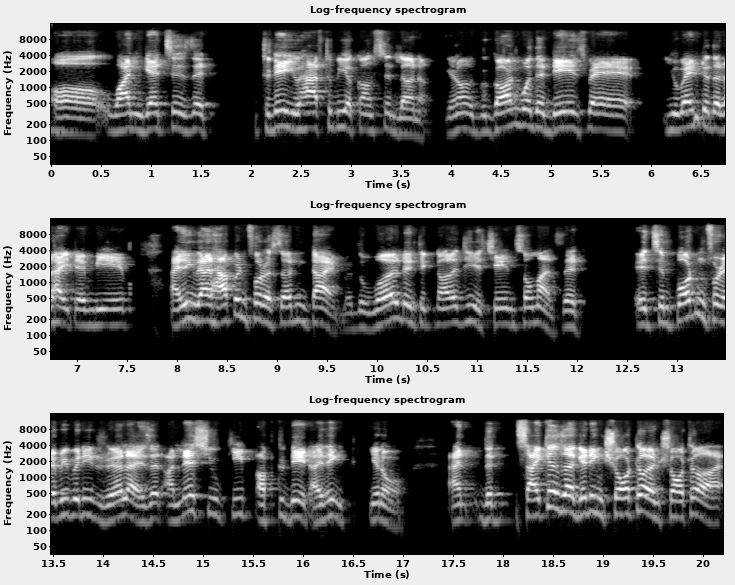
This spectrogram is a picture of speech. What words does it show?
uh, one gets is that today you have to be a constant learner. You know, gone were the days where you went to the right MBA. I think that happened for a certain time. The world and technology has changed so much that it's important for everybody to realize that unless you keep up to date, I think, you know, and the cycles are getting shorter and shorter,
